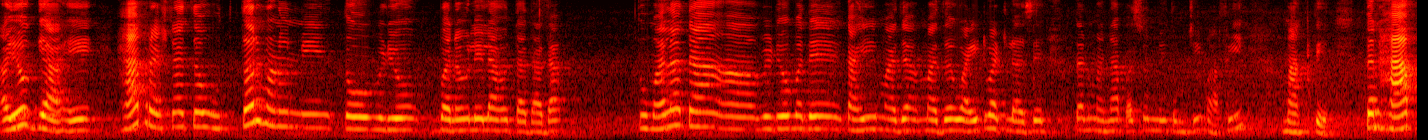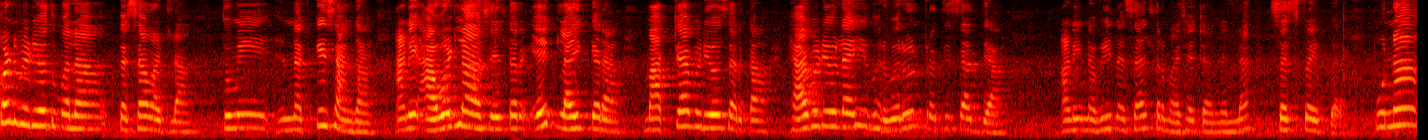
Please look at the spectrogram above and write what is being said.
अयोग्य आहे? ह्या प्रश्नाचं उत्तर म्हणून मी तो व्हिडिओ बनवलेला होता दादा. तुम्हाला त्या व्हिडिओमध्ये काही माझ्या माझं वाईट वाटलं असेल तर मनापासून मी तुमची माफी मागते. तर हा पण व्हिडिओ तुम्हाला कसा वाटला? तुम्ही नक्की सांगा. आणि आवडला असेल तर एक लाईक करा. मागच्या व्हिडिओसारखा ह्या व्हिडिओलाही भरभरून प्रतिसाद द्या. आणि नवीन असाल तर माझ्या चॅनलला सबस्क्राईब करा. पुन्हा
